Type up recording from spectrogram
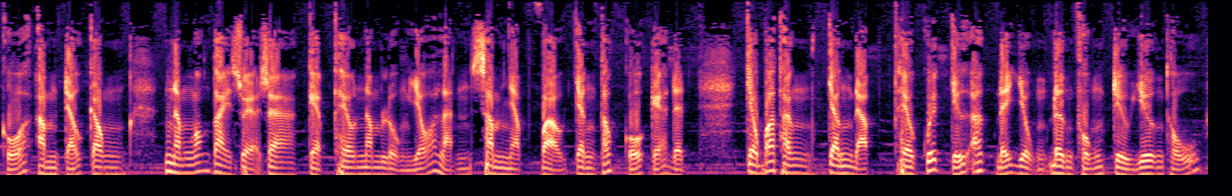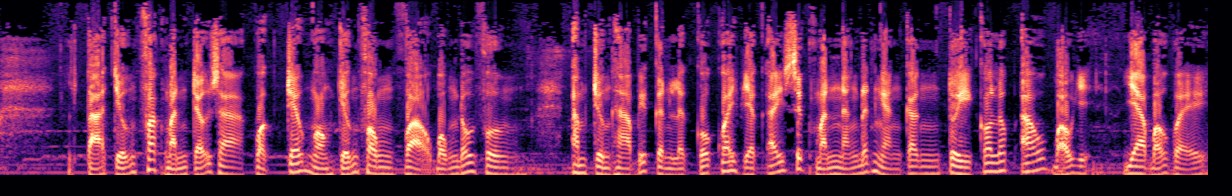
của âm trảo công, năm ngón tay xòe ra, kẹp theo năm luồng gió lạnh, xâm nhập vào chân tóc của kẻ địch. Châu bá thân chân đạp theo quyết chữ ất để dùng đơn phụng triều dương thủ. Tạ trưởng phát mạnh trở ra, quật tréo ngọn trưởng phong vào bụng đối phương. Âm Trường Hà biết kinh lực của quái vật ấy sức mạnh nặng đến ngàn cân, tuy có lớp áo bảo vệ, da bảo vệ,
